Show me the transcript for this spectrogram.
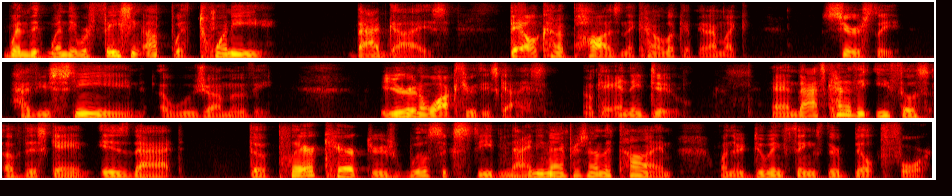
when they, when they were facing up with 20 bad guys, they all kind of pause and they kind of look at me and I'm like, seriously, have you seen a wuxia movie? You're going to walk through these guys, okay? And they do. And that's kind of the ethos of this game is that the player characters will succeed 99% of the time when they're doing things they're built for.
